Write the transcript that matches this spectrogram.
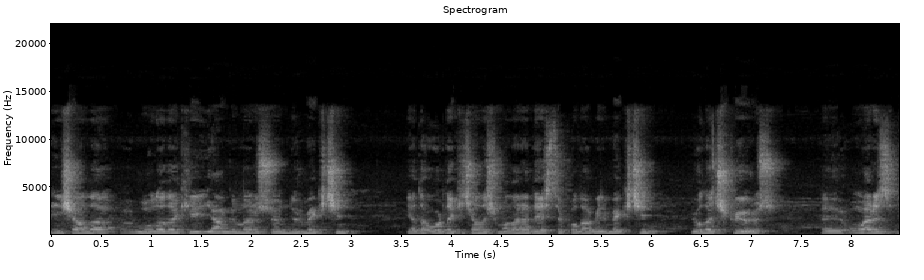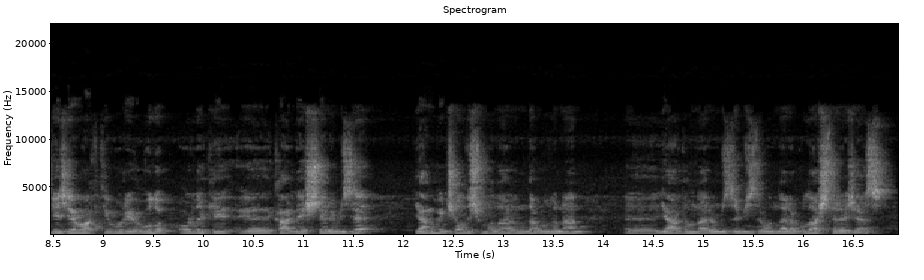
İnşallah e, Muğla'daki yangınları söndürmek için ya da oradaki çalışmalara destek olabilmek için yola çıkıyoruz. Ee, Umarız gece vakti oraya olup oradaki e, kardeşlerimize yangın çalışmalarında bulunan e, yardımlarımızı biz de onlara ulaştıracağız.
